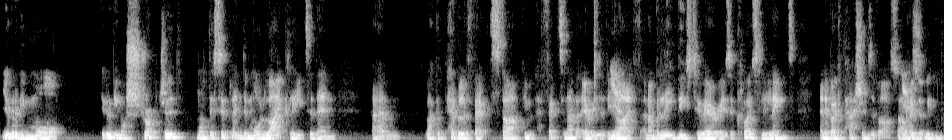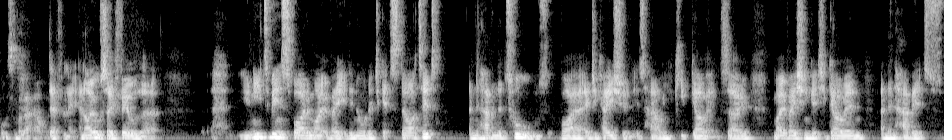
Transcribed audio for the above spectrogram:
You're gonna be more you're gonna be more structured, more disciplined, and more likely to then. Um, like a pebble effect, start affecting other areas of your Yeah. life. And I believe these two areas are closely linked and they're both passions of ours. So I Yes. hope that we can put some of that out there. definitely. And I also feel that you need to be inspired and motivated in order to get started. And then having the tools via education is how you keep going. So motivation gets you going, and then habits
